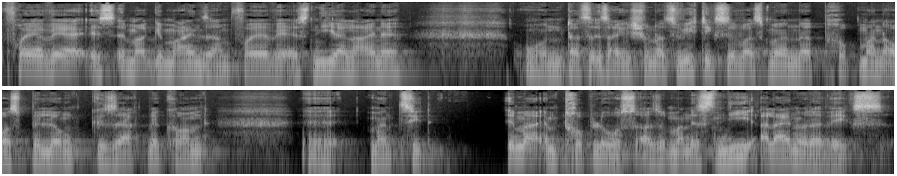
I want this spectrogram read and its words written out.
Feuerwehr ist immer gemeinsam. Feuerwehr ist nie alleine. Und das ist eigentlich schon das Wichtigste, was man in der Truppmann-Ausbildung gesagt bekommt. Äh, man zieht immer im Trupp los. Also man ist nie allein unterwegs.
